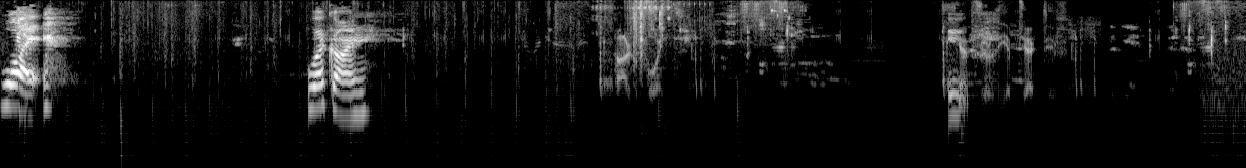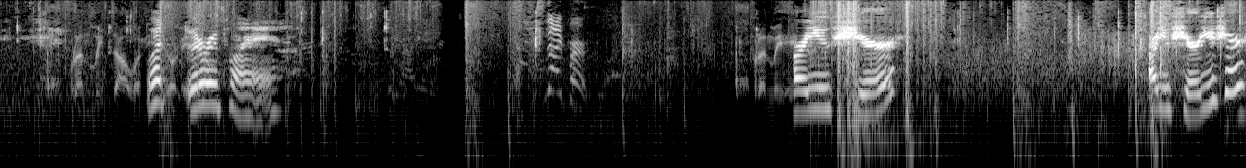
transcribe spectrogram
what? What gun? Hard point. Capture the objective. Friendly Talon. What? in What are we playing? Sniper! Friendly Are you sure? Are you sure? You sure?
